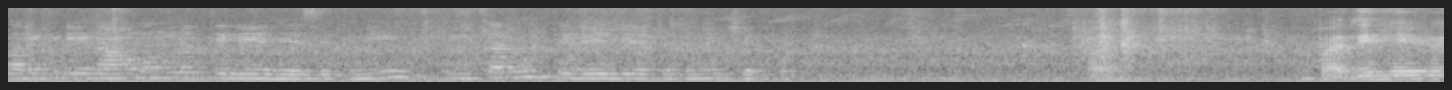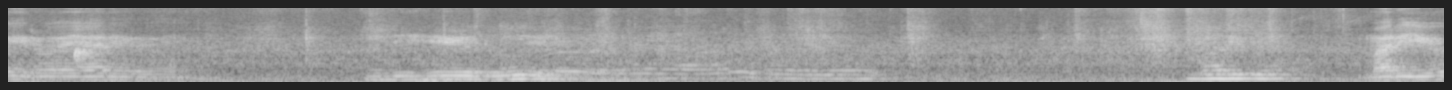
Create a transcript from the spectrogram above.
వారికి నీ నామంలో తెలియజేసి ఇంకా తెలియజేసుకుని చెప్పు. పదిహేడు ఇరవై ఆరు ఇరవై పదిహేడు ఇరవై మరియు మరియు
